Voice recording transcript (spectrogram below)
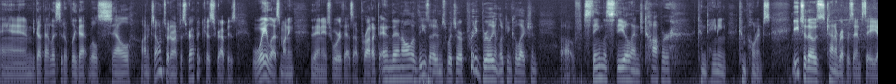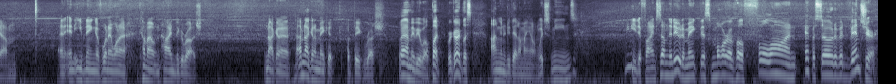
and got that listed. Hopefully that will sell on its own so I don't have to scrap it because scrap is way less money than it's worth as a product. And then all of these items, which are a pretty brilliant looking collection of stainless steel and copper containing components. Each of those kind of represents a um, an, an evening of when I want to come out and hide in the garage. I'm not gonna I'm not gonna make it a big rush. Well, maybe I will. But regardless, I'm gonna do that on my own, which means we need to find something to do to make this more of a full-on episode of adventure.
